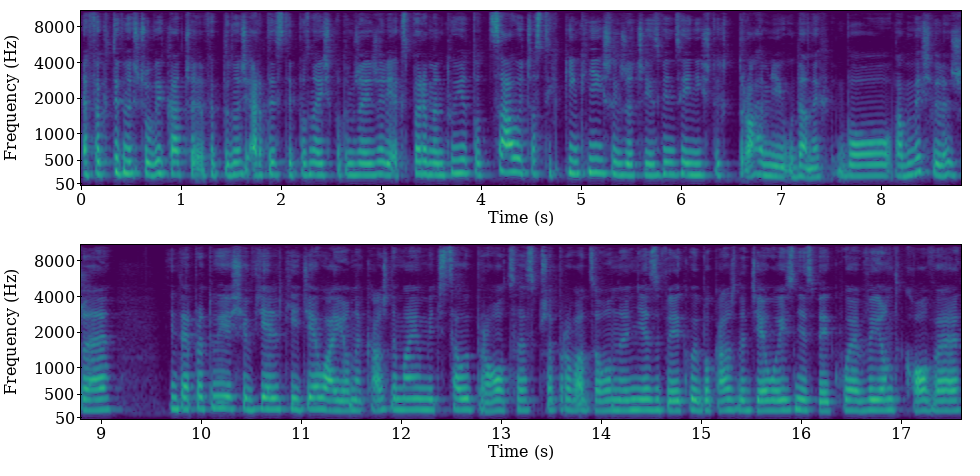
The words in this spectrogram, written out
Efektywność człowieka czy efektywność artysty poznaje się po tym, że jeżeli eksperymentuje, to cały czas tych piękniejszych rzeczy rzeczy jest więcej niż tych trochę mniej udanych, bo ta myśl, że interpretuje się wielkie dzieła i one każde mają mieć cały proces przeprowadzony, niezwykły, bo każde dzieło jest niezwykłe, wyjątkowe.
